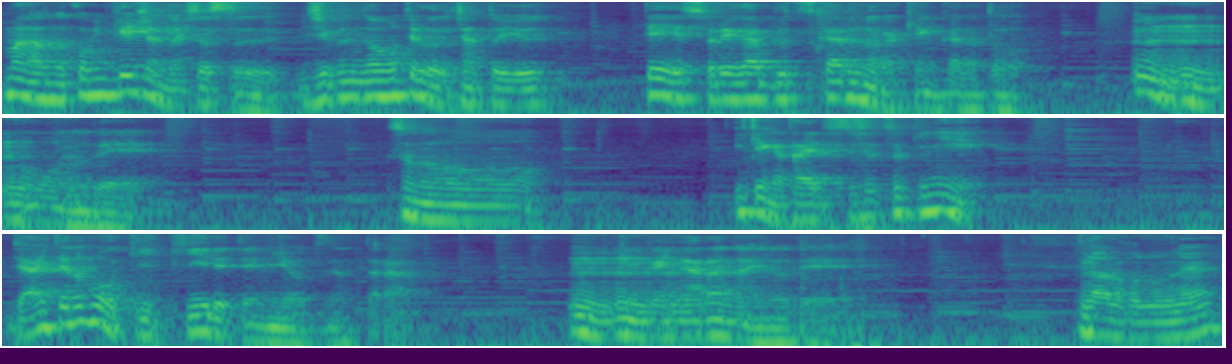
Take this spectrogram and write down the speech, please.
まああのコミュニケーションの一つ自分が思ってることをちゃんと言ってそれがぶつかるのが喧嘩だとうんうんうん。思うので、その意見が対立した時にじゃあ相手の方を聞き入れてみようってなったらうんうん喧嘩にならないので、なるほどね。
